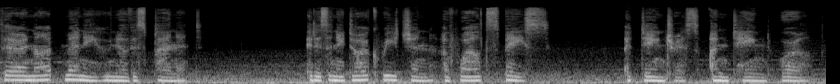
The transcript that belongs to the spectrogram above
There are not many who know this planet. It is in a dark region of wild space, a dangerous, untamed world.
